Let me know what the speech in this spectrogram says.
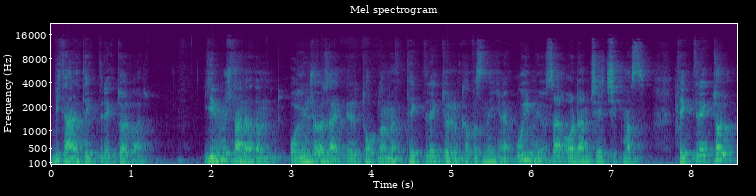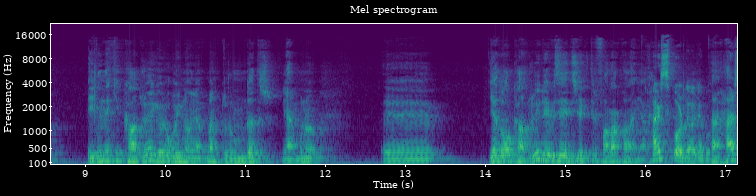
Bir tane tek direktör var. 23 tane adamın oyuncu özellikleri toplamı tek direktörün kafasındakine uymuyorsa oradan bir şey çıkmaz. Tek direktör elindeki kadroya göre oyun oynatmak durumundadır. Yani bunu e, ya da o kadroyu revize edecektir falan falan yani. Her sporda öyle bu. Ha, her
